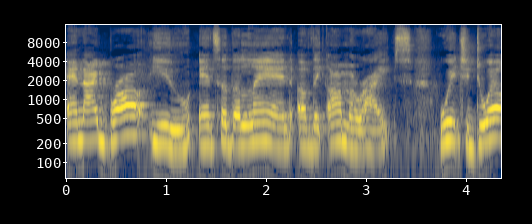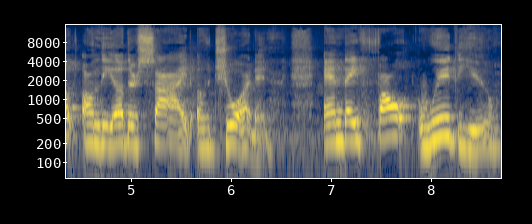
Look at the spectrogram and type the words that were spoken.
And I brought you into the land of the Amorites, which dwelt on the other side of Jordan. And they fought with you,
